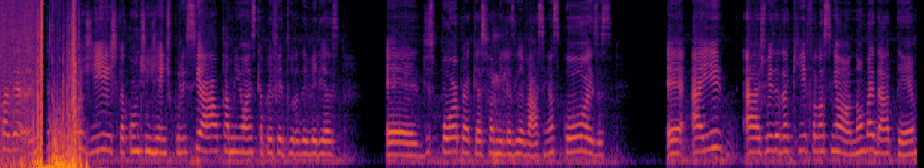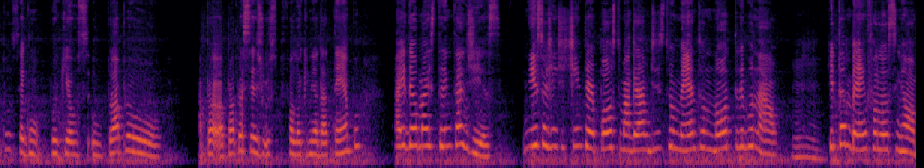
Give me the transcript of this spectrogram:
fazer logística, contingente policial, caminhões que a prefeitura deveria é, dispor para que as famílias levassem as coisas. É, aí a juíza daqui falou assim, ó, não vai dar tempo, segundo, porque o, o próprio a, a própria Sejusp falou que não ia dar tempo. Aí deu mais 30 dias. Nisso a gente tinha interposto uma grave de instrumento no tribunal, uhum. que também falou assim, ó,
